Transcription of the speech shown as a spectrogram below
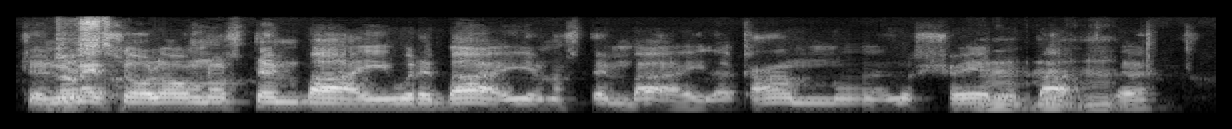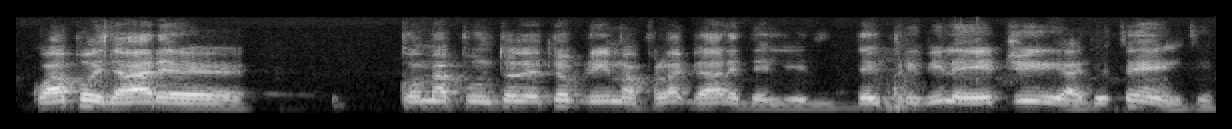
Cioè giusto. non è solo uno stand-by, Whereby è uno stand-by, la cam, lo share, mm, mm basta. Mm, Qua puoi dare, come appunto detto prima, flaggare degli, dei privilegi agli utenti.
